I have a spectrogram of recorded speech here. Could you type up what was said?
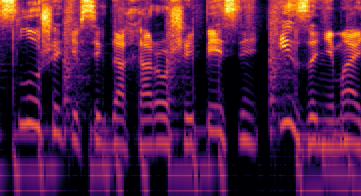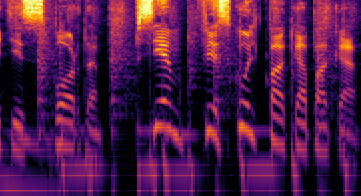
Слушайте всегда хорошие песни и занимайтесь спортом. Всем физкульт пока-пока.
